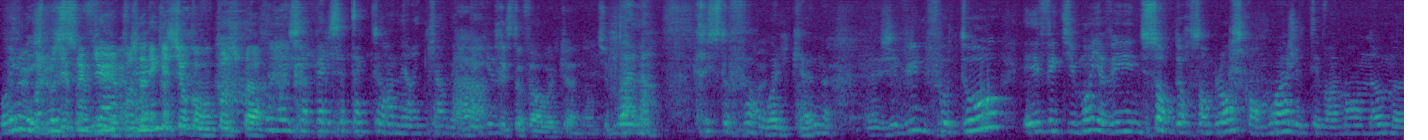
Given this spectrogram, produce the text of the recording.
Oui, mais je, je vous ai prévenu, je poserai des questions qu'on ne vous pose pas. Comment il s'appelle cet acteur américain ah, Christopher Walken, dont tu Voilà, Christopher Walken. Euh, j'ai vu une photo, et effectivement, il y avait une sorte de ressemblance quand moi, j'étais vraiment un homme... Euh,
